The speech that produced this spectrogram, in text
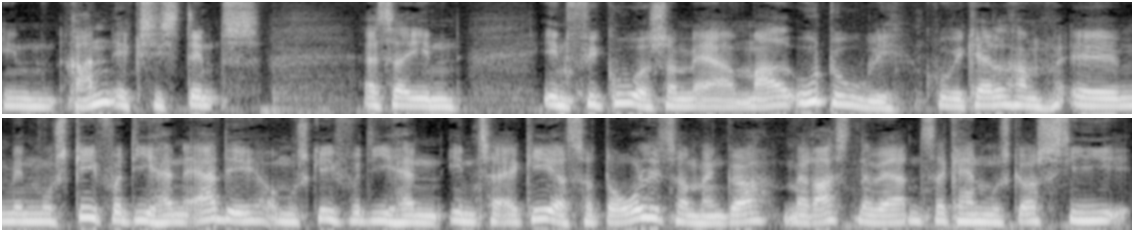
en randeksistens, altså en, en figur, som er meget udulig, kunne vi kalde ham. Øh, men måske fordi han er det, og måske fordi han interagerer så dårligt, som han gør med resten af verden, så kan han måske også sige et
